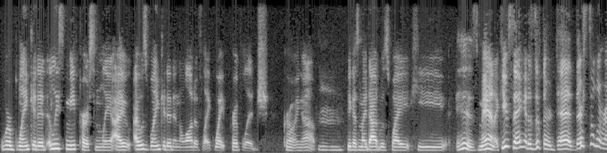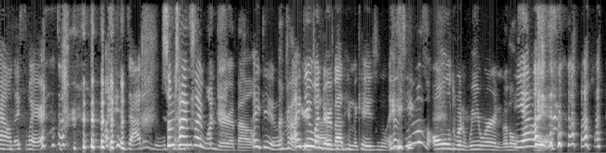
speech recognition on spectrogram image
were blanketed at least me personally i i was blanketed in a lot of like white privilege growing up mm. because my dad was white. He is man i keep saying it as if they're dead. They're still around i swear. My dad is sometimes i wonder about i do. about i do wonder about him occasionally. Because he was old when we were in middle yeah. school.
